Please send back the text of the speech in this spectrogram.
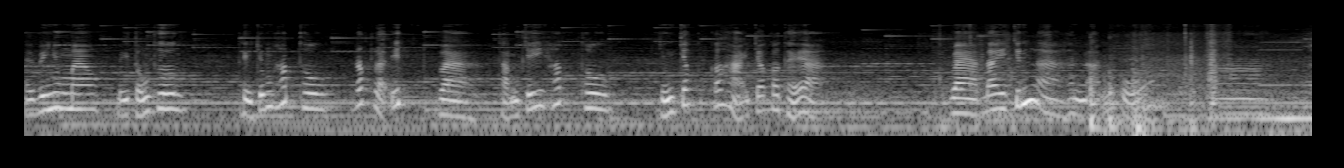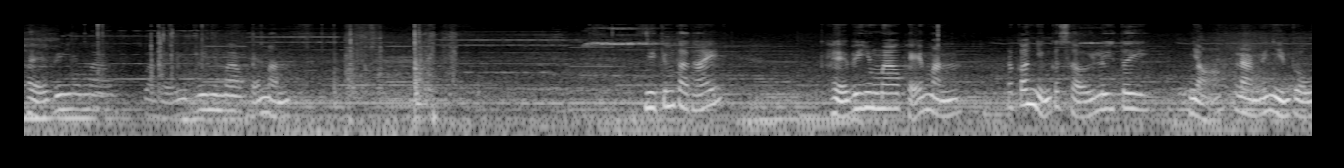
hệ vi nhung mao bị tổn thương thì chúng hấp thu rất là ít và thậm chí hấp thu những chất có hại cho cơ thể ạ à. và đây chính là hình ảnh của uh, hệ vi nhung mao và hệ vi nhung mao khỏe mạnh như chúng ta thấy hệ vi nhung mao khỏe mạnh nó có những cái sợi li ti nhỏ làm cái nhiệm vụ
